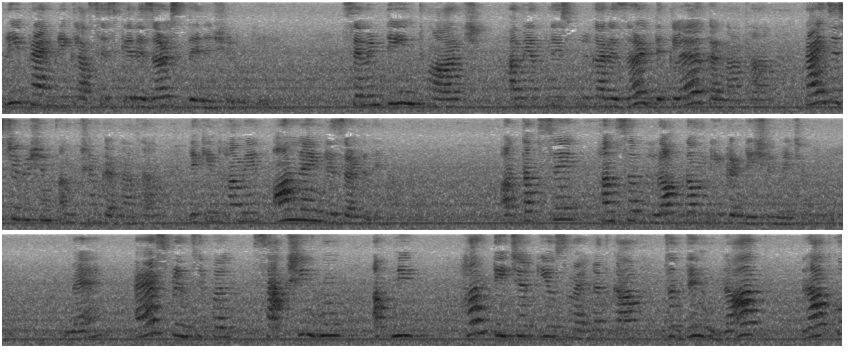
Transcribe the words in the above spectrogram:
प्री प्राइमरी क्लासेस के रिजल्ट्स देने शुरू किए। सेवनटीन मार्च हमें अपने स्कूल का रिज़ल्ट डिक्लेयर करना था प्राइज डिस्ट्रीब्यूशन फ़ंक्शन करना था, लेकिन हमें ऑनलाइन रिज़ल्ट देना और तब से हम सब लॉकडाउन की कंडीशन में चल। रहे हैं मैं एज प्रिंसिपल साक्षी हूँ अपनी हर टीचर की उस मेहनत का, जो दिन रात रात को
